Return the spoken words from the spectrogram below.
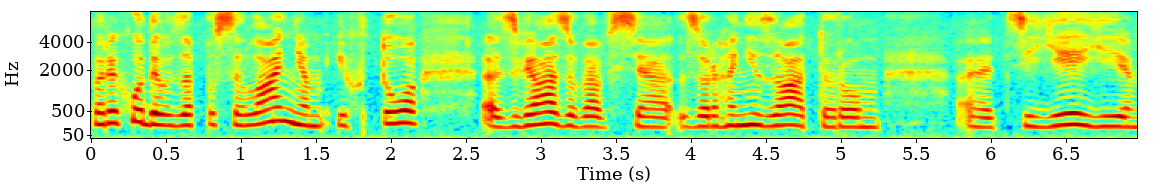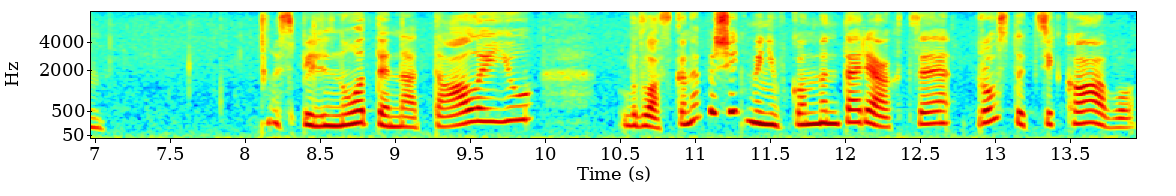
переходив за посиланням і хто е, зв'язувався з організатором е, цієї спільноти Наталею, Будь ласка, напишіть мені в коментарях, це просто цікаво.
